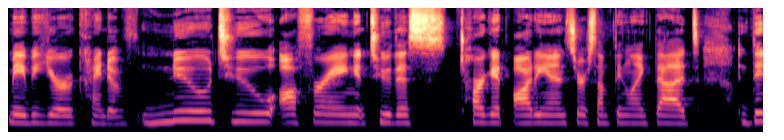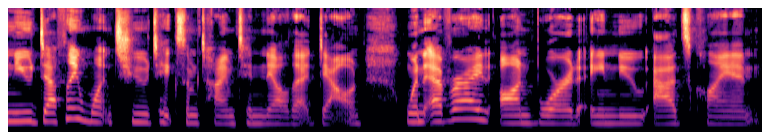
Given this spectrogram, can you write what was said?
maybe you're kind of new to offering to this target audience or something like that, then you definitely want to take some time to nail that down. Whenever I onboard a new ads client,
